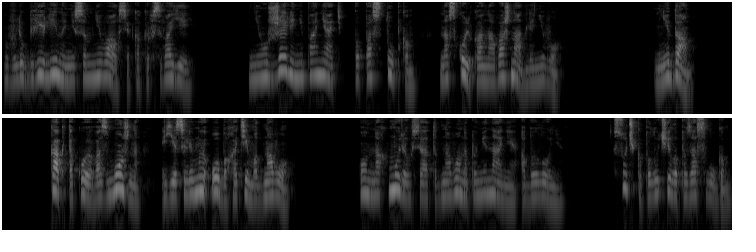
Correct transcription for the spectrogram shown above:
В любви Лины не сомневался, как и в своей. Неужели не понять по поступкам, насколько она важна для него? Не дам. Как такое возможно, если мы оба хотим одного? Он нахмурился от одного напоминания об Илоне. Сучка получила по заслугам.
